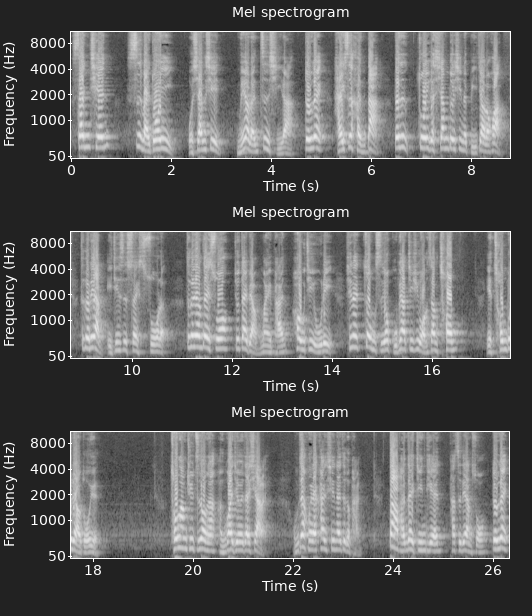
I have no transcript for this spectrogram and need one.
三千四百多亿，我相信没有人自息啦，对不对？还是很大。但是做一个相对性的比较的话，这个量已经是在缩了。这个量在缩，就代表买盘后继无力。现在纵使有股票继续往上冲，也冲不了多远。冲上去之后呢，很快就会再下来。我们再回来看现在这个盘，大盘在今天它是量缩，对不对？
